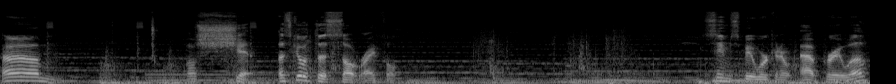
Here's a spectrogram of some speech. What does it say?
Um. Oh shit. Let's go with the assault rifle. Seems to be working out pretty well.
